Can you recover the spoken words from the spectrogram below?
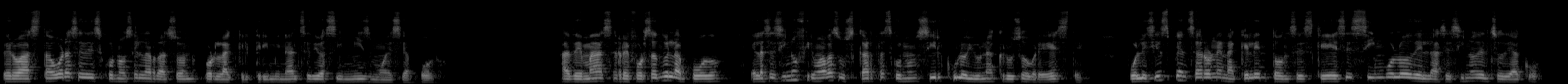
pero hasta ahora se desconoce la razón por la que el criminal se dio a sí mismo ese apodo. Además, reforzando el apodo, el asesino firmaba sus cartas con un círculo y una cruz sobre éste. Policías pensaron en aquel entonces que ese símbolo del asesino del zodiaco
